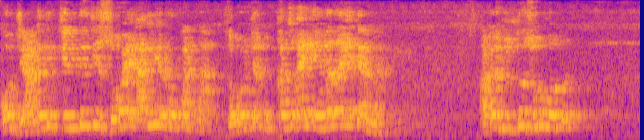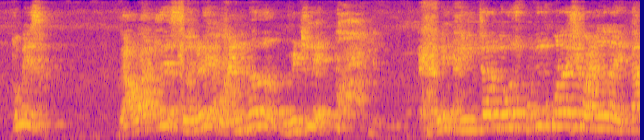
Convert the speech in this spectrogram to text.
अहो जागतिक चिंतेची सवय लागली आहे लोकांना. जवळच्या दुःखाचं काही घेणं नाही त्यांना. आता युद्ध सुरू होतं. तुम्ही गावातले सगळे भांडणं मिटले. तीन चार दिवस कुणीच कुणाशी भांडणं नाही का?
